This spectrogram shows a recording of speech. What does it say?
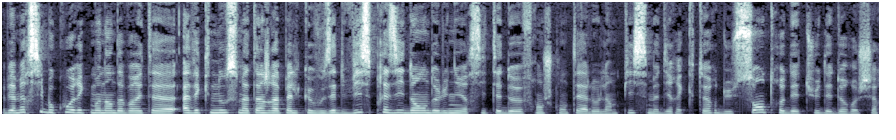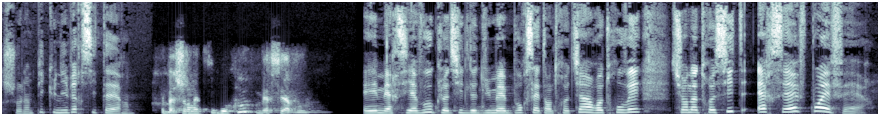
Eh bien, merci beaucoup Eric Monin d'avoir été euh, avec nous ce matin. Je rappelle que vous êtes vice-président de l'Université de Franche-Comté à l'Olympisme, directeur du Centre d'études et de recherche olympique universitaire. Eh ben, je vous remercie beaucoup. Merci à vous. Et merci à vous Clotilde Dumais pour cet entretien à retrouver sur notre site rcf.fr.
